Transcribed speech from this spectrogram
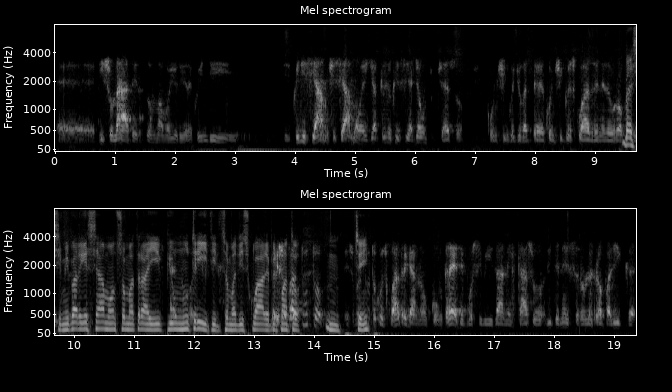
eh, isolate insomma voglio dire, quindi, quindi siamo, ci siamo e già credo che sia già un successo con cinque, giocatori, con cinque squadre nell'Europa. Beh sì, mi pare che siamo insomma, tra i più ecco, nutriti insomma, di squadre per e quanto... Soprattutto, mm, soprattutto sì. con squadre che hanno concrete possibilità nel caso ritenessero l'Europa League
